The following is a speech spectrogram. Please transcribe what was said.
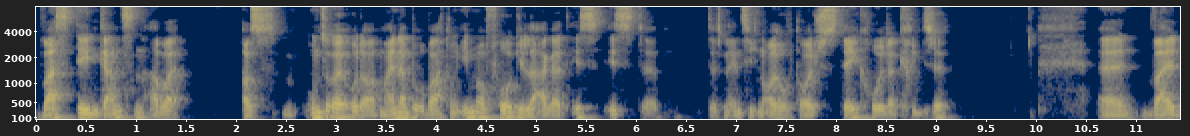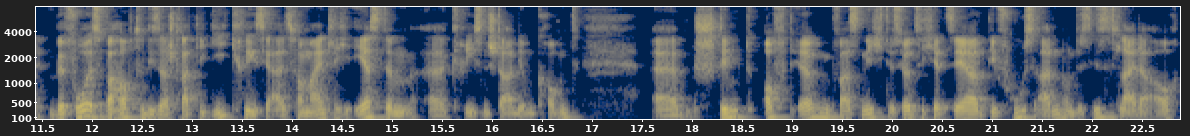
Was dem Ganzen aber aus unserer oder meiner Beobachtung immer vorgelagert ist, ist, äh, das nennt sich neuhochdeutsch Stakeholder-Krise. Äh, weil bevor es überhaupt zu dieser Strategiekrise als vermeintlich erstem äh, Krisenstadium kommt, stimmt oft irgendwas nicht. Das hört sich jetzt sehr diffus an und es ist es leider auch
